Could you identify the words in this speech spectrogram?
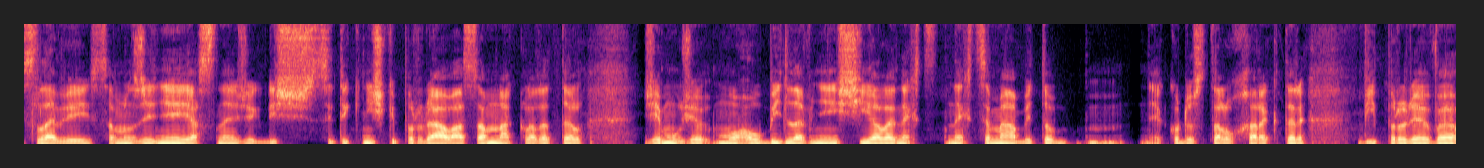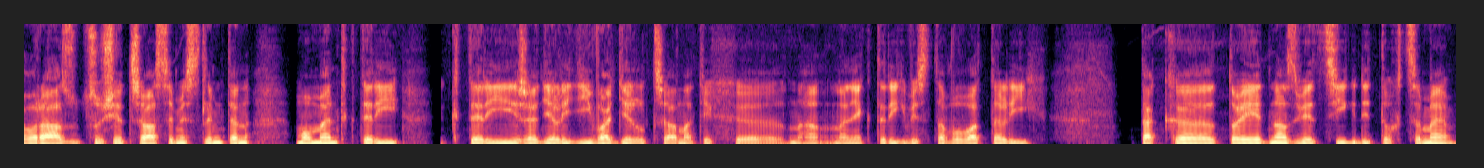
slevy. Samozřejmě je jasné, že když si ty knížky prodává sám nakladatel, že může, mohou být levnější, ale nechceme, aby to mm, jako dostalo charakter výprodejového rázu, což je třeba si myslím ten moment, který, který řadě lidí vadil třeba na, těch, eh, na, na některých vystavovatelích. Tak eh, to je jedna z věcí, kdy to chceme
